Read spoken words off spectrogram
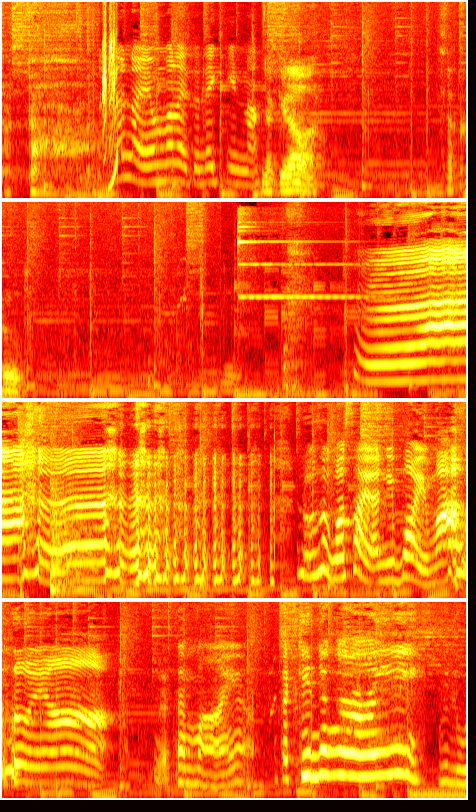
ต่อตาแล้วไหนเมื่อไหร่จะได้กินนะอยากกินแล้วเหรอสักครู่รู้สึกว่าใส่อันนี้บ่อยมากเลยอะเหลือแต่ไม้อะจะกินยังไง ไม่รู้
